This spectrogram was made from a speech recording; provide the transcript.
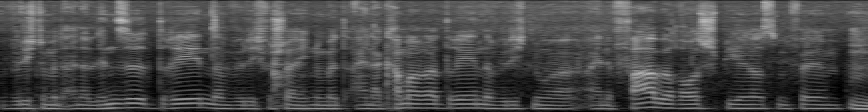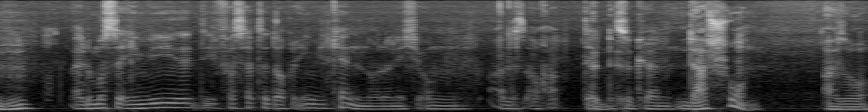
würde ich nur mit einer Linse drehen, dann würde ich wahrscheinlich nur mit einer Kamera drehen, dann würde ich nur eine Farbe rausspielen aus dem Film. Mhm. Weil du musst ja irgendwie die Facette doch irgendwie kennen, oder nicht, um alles auch abdecken zu können. Das schon. Also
